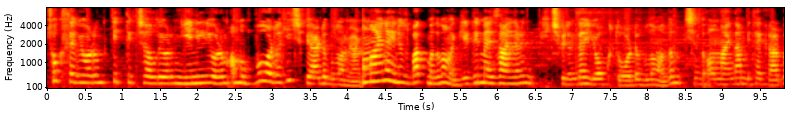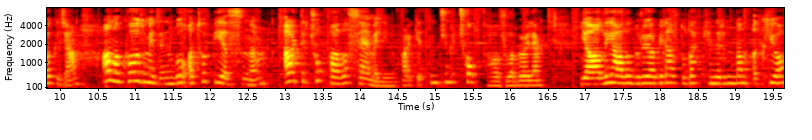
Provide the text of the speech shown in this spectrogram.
Çok seviyorum. Bittikçe alıyorum, yeniliyorum ama bu ara hiçbir yerde bulamıyorum. Online'a henüz bakmadım ama girdiğim eczanelerin hiçbirinde yoktu. Orada bulamadım. Şimdi online'dan bir tekrar bakacağım. Ama Cosmed'in bu Atopia'sını artık çok fazla sevmediğimi fark ettim. Çünkü çok fazla böyle yağlı yağlı duruyor. Biraz dudak kenarından akıyor.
